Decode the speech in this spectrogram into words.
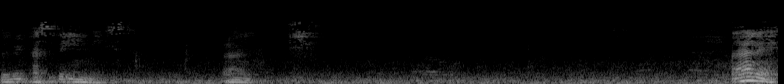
ببین پس به این نیست. بله. بله.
